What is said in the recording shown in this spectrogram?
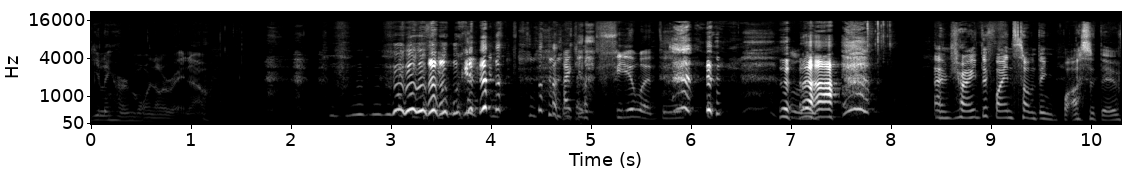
feeling hormonal right now. I can feel it, dude. Like- I'm trying to find something positive,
